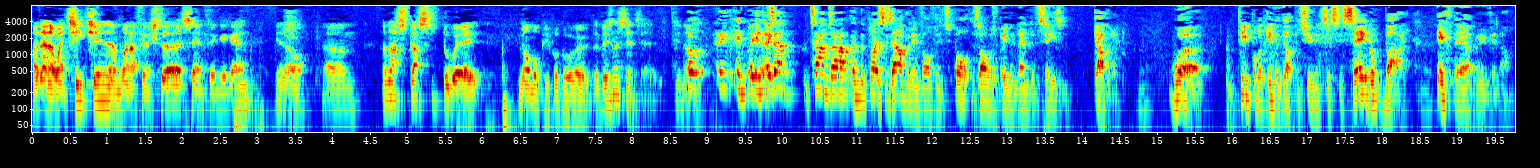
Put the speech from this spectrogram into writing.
and then I went teaching, and when I finished there, same thing again, you know, um, and that's that's the way normal people go about the business, isn't it? You know. Well, in, in the time, times I've, and the places I've been involved in sport, there's always been an end of season gathering mm. where people are given the opportunity to say goodbye mm. if they are moving on.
